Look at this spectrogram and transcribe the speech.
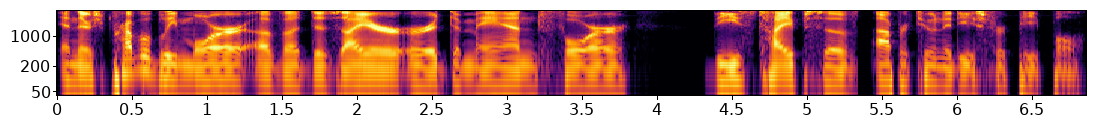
and there's probably more of a desire or a demand for these types of opportunities for people.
